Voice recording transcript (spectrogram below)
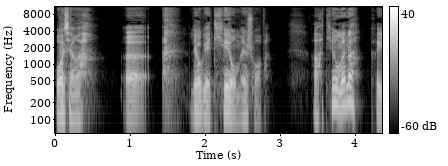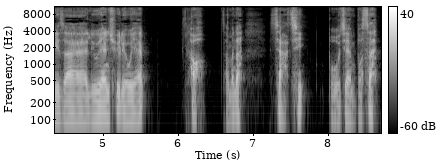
我想啊，呃，留给听友们说吧。啊，听友们呢可以在留言区留言。好。咱们呢，下期不见不散。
